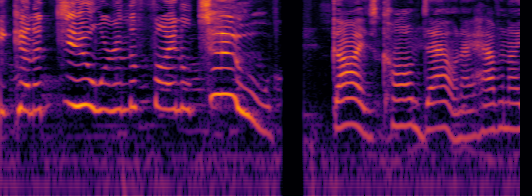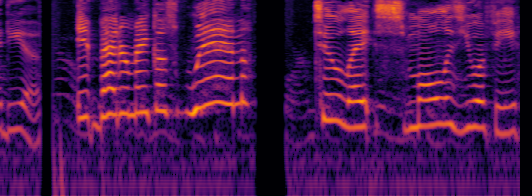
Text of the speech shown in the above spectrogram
we gonna do? We're in the final two! Guys, calm down. I have an idea. It better make us win! Too late. Small is UFE.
